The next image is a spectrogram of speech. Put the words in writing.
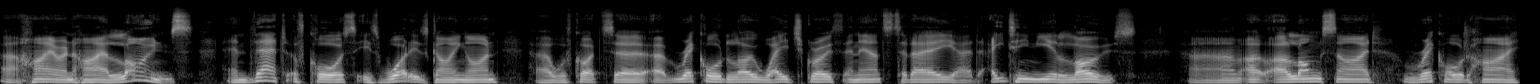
uh, higher and higher loans. And that, of course, is what is going on. Uh, we've got uh, a record low wage growth announced today at 18 year lows, um, alongside record high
